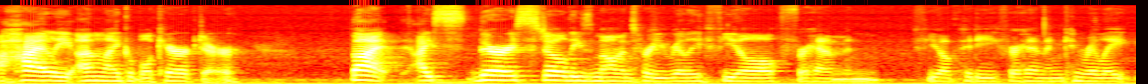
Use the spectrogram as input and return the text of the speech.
a highly unlikable character, but I there are still these moments where you really feel for him and feel pity for him and can relate.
